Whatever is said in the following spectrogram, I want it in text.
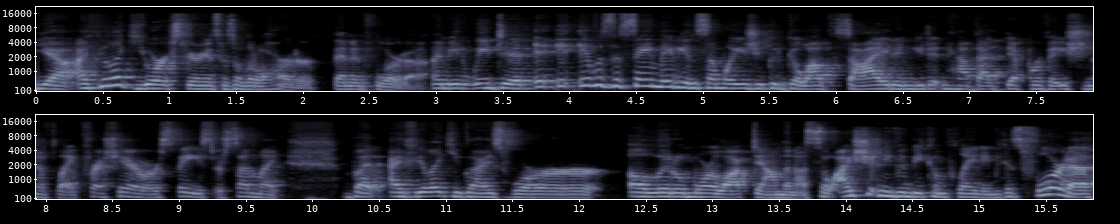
Yeah, I feel like your experience was a little harder than in Florida. I mean, we did, it, it, it, was the same, maybe in some ways you could go outside and you didn't have that deprivation of like fresh air or space or sunlight. But I feel like you guys were a little more locked down than us. So I shouldn't even be complaining because Florida,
